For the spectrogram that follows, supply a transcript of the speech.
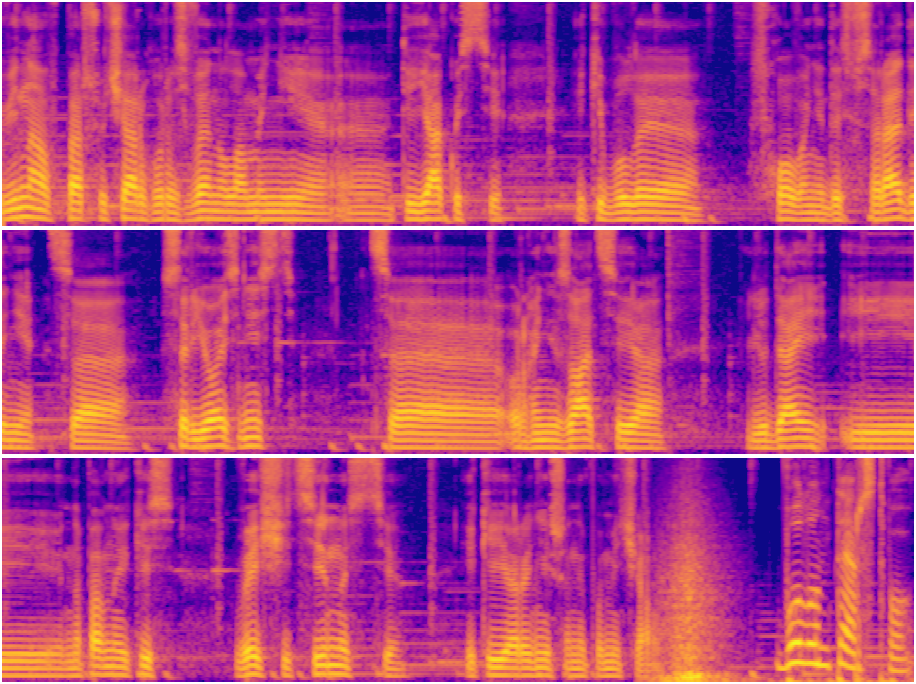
Війна в першу чергу розвинула мені е, ті якості, які були сховані десь всередині. Це серйозність, це організація людей і, напевно, якісь вищі цінності, які я раніше не помічав. Волонтерство.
